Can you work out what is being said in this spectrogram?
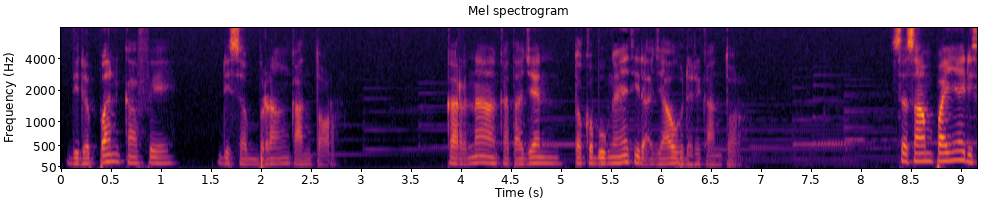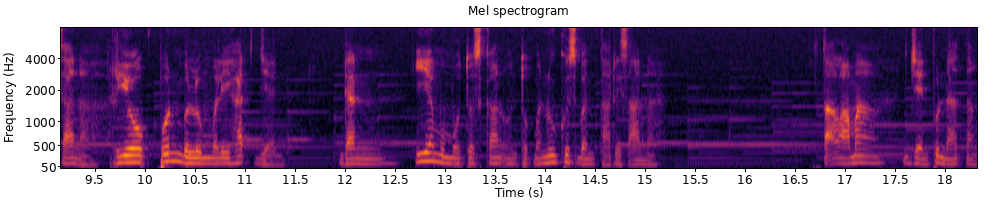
di depan kafe di seberang kantor. Karena kata Jen, toko bunganya tidak jauh dari kantor. Sesampainya di sana, Rio pun belum melihat Jen dan ia memutuskan untuk menunggu sebentar di sana. Tak lama, Jen pun datang.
